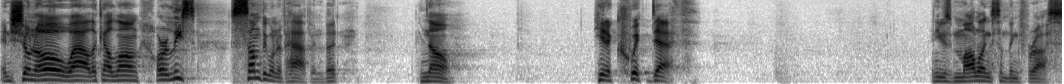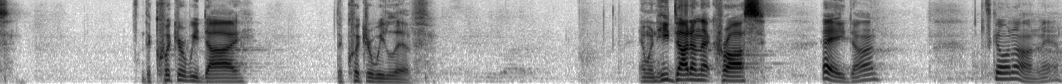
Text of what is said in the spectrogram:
and shown, oh, wow, look how long, or at least something would have happened, but no. He had a quick death. And he was modeling something for us. The quicker we die, the quicker we live. And when he died on that cross, hey, Don, what's going on, man?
